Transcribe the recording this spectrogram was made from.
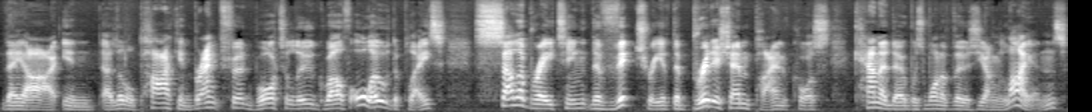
They are in a little park in Brantford, Waterloo, Guelph, all over the place, celebrating the victory of the British Empire. And of course, Canada was one of those young lions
